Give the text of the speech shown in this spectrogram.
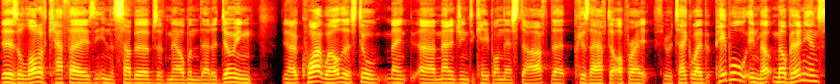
there's a lot of cafes in the suburbs of Melbourne that are doing you know, quite well. They're still man, uh, managing to keep on their staff that because they have to operate through a takeaway. But people in Mel- Melburnians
